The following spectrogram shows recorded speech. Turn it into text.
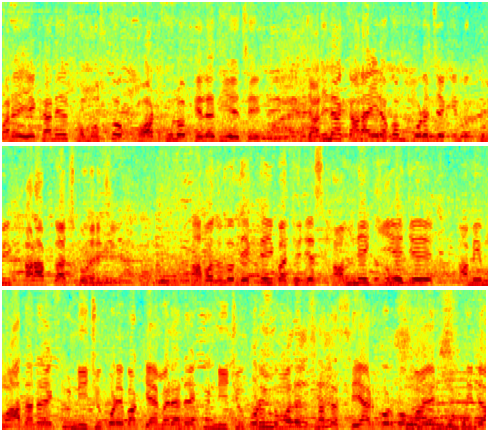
মানে এখানে সমস্ত ঘটগুলো ফেলে দিয়েছে। জানি না কারা এরকম করেছে, কিন্তু খুবই খারাপ কাজ করেছে। আপাতত দেখতেই পাচ্ছ যে সামনে গিয়ে যে আমি মাথাটা একটু নিচু করে বা ক্যামেরাটা একটু নিচু করে তোমাদের সাথে শেয়ার করব মায়ের মূর্তিটা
